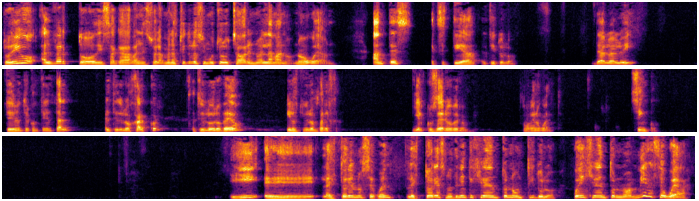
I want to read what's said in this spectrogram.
Rodrigo Alberto dice acá, Valenzuela, menos títulos y muchos luchadores no en la mano. No, weón. Antes existía el título de WWE, título intercontinental, el título hardcore, el título europeo y los títulos en pareja. Y el crucero, pero como que no cuenta. Cinco. Y eh, las historias no se las historias no tienen que girar en torno a un título, pueden girar en torno a, mira ese weá.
